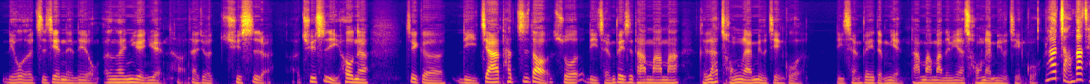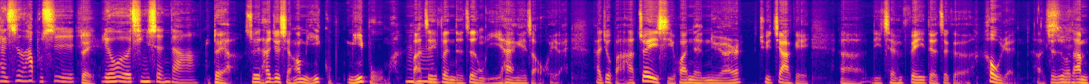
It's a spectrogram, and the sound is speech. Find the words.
刘娥之间的那种恩恩怨怨，哈，他就去世了。啊，去世以后呢，这个李家他知道说李成飞是他妈妈，可是他从来没有见过李成飞的面，他妈妈的面从来没有见过。他长大才知道他不是对刘娥亲生的啊。对啊，所以他就想要弥补弥补嘛，把这份的这种遗憾给找回来。嗯、他就把他最喜欢的女儿去嫁给呃李宸妃的这个后人啊，就是说他们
